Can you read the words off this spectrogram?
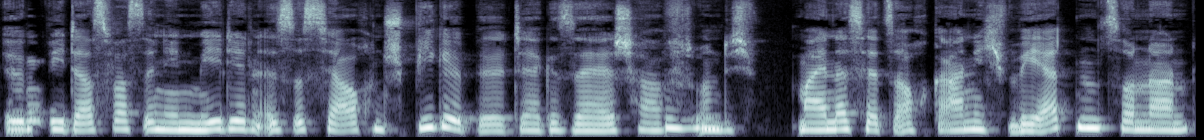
irgendwie das, was in den Medien ist, ist ja auch ein Spiegelbild der Gesellschaft. Mhm. Und ich meine es jetzt auch gar nicht wertend, sondern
